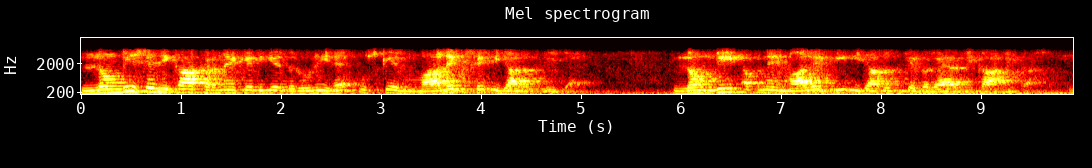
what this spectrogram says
لونڈی سے نکاح کرنے کے لیے ضروری ہے، اس کے مالک سے اجازت لی جائے۔ لونڈی اپنے مالک کی اجازت کے بغیر نکاح نہیں کر سکتی،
